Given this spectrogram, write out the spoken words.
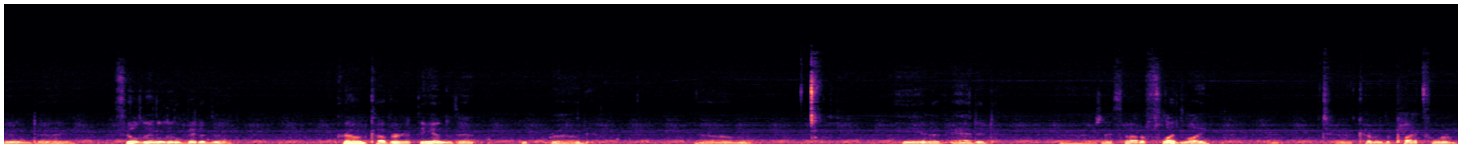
and I filled in a little bit of the ground cover at the end of that road. Um, and I've added, uh, as I thought, a floodlight to cover the platform.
